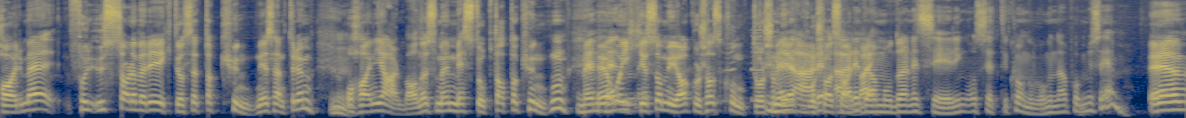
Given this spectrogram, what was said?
har vi For oss har det vært viktig å sette kunden i sentrum, mm. og ha en jernbane som er mest opptatt av kunden, men, men, og ikke så mye av hva slags kontor som gjør hva slags arbeid. Er det da modernisering å sette kongevogna på museum? Eh,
